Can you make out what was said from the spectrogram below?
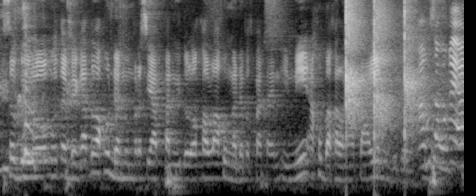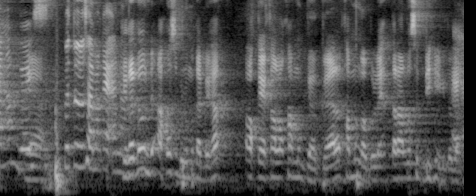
Sebelum UTBK tuh aku udah mempersiapkan gitu loh kalau aku nggak dapet PTN ini aku bakal ngapain gitu. Aku sama kayak Anam guys. Ya. betul sama kayak Anam. Kita tuh udah- aku sebelum UTBK oke kalau kamu gagal kamu nggak boleh terlalu sedih gitu loh. Eh,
